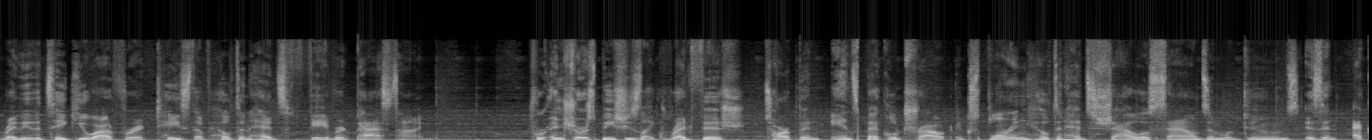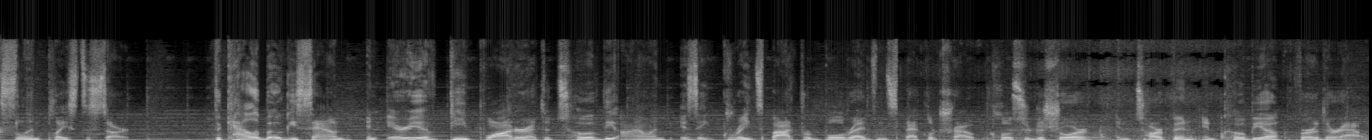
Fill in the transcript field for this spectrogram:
ready to take you out for a taste of Hilton Head's favorite pastime. For inshore species like redfish, tarpon, and speckled trout, exploring Hilton Head's shallow sounds and lagoons is an excellent place to start. The Calibogue Sound, an area of deep water at the toe of the island, is a great spot for bull reds and speckled trout closer to shore, and tarpon and cobia further out.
